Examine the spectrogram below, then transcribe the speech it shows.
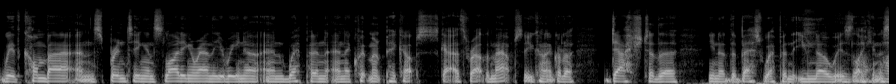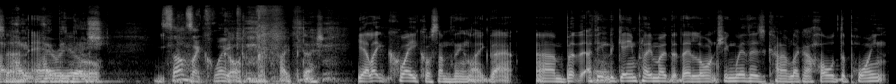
with combat and sprinting and sliding around the arena and weapon and equipment pickups scattered throughout the map. So you kind of got to dash to the you know the best weapon that you know is like in a certain area. Or, Sounds like Quake. God, Hyperdash. Yeah, like Quake or something like that. Um, but I think the gameplay mode that they're launching with is kind of like a hold the point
